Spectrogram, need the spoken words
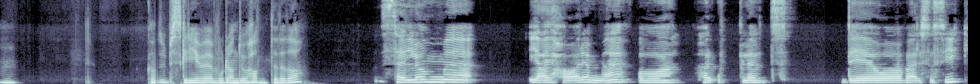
Mm. Kan du beskrive hvordan du hadde det da? Selv om eh, jeg har ME og har opplevd det å være så syk,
